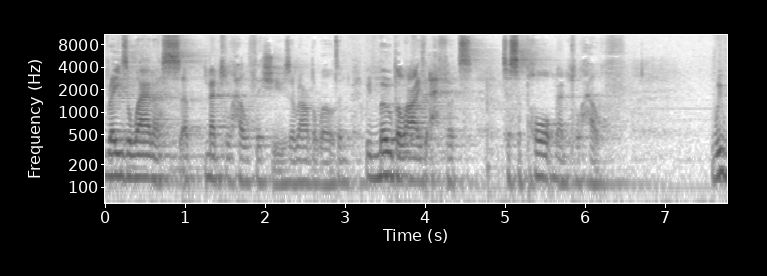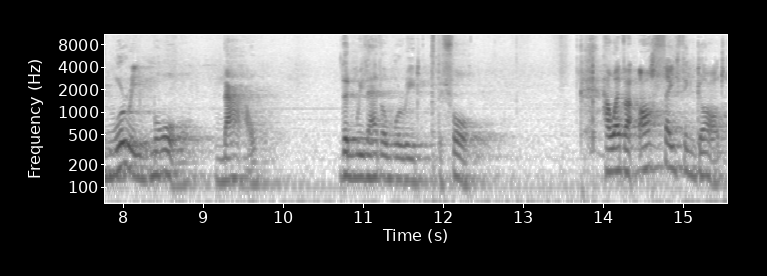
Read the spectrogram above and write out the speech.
raise awareness of mental health issues around the world and we mobilise efforts to support mental health. We worry more now than we've ever worried before. However, our faith in God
